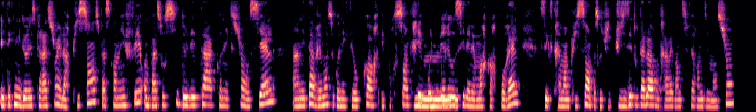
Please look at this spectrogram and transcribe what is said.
les techniques de respiration et leur puissance parce qu'en effet, on passe aussi de l'état connexion au ciel à un état vraiment se connecter au corps et pour s'ancrer, pour mmh. libérer aussi les mémoires corporelles, c'est extrêmement puissant parce que tu, disais tout à l'heure, on travaille dans différentes dimensions.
